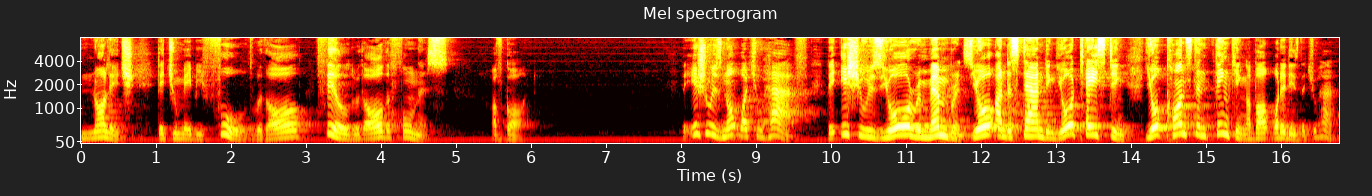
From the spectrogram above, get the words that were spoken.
knowledge, that you may be filled with all, filled with all the fullness of God. The issue is not what you have. The issue is your remembrance, your understanding, your tasting, your constant thinking about what it is that you have.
